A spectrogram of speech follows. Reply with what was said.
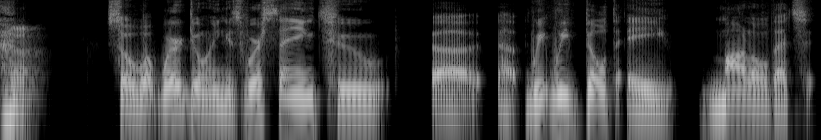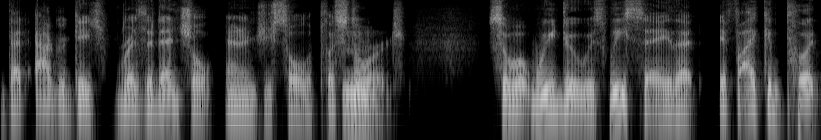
so what we're doing is we're saying to uh, uh, we we've built a model that's that aggregates residential energy solar plus mm. storage. Mm. So what we do is we say that if I can put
